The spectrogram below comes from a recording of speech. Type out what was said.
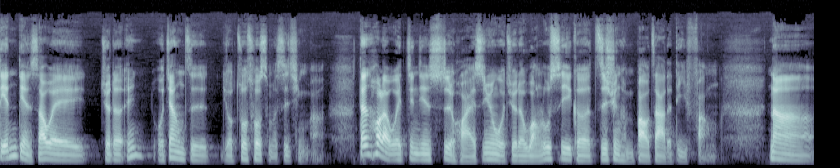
点点稍微觉得，哎，我这样子有做错什么事情吗？但是后来我也渐渐释怀，是因为我觉得网络是一个资讯很爆炸的地方。那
